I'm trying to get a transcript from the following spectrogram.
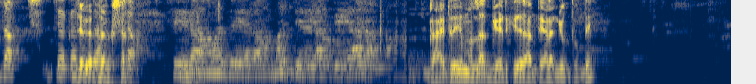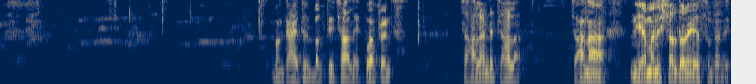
ద్రాక్ష జగత్ జగత్ రక్ష. శ్రీరామ జయ రామ జయ జయ రామ. గాయత్రి మళ్ళా గేట్కి అంటేయడానికి వెళ్తుంది? మా గాయత్రి భక్తి చాలా ఎక్కువ ఫ్రెండ్స్. చాలా అంటే చాలా. చాలా నియమనిష్టాలతోనే చేస్తుంటుంది.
